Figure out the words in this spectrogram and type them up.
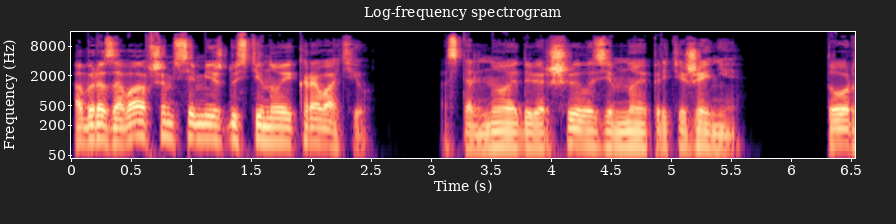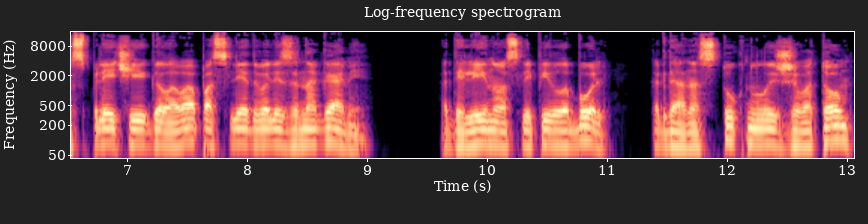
образовавшемся между стеной и кроватью. Остальное довершило земное притяжение. Торс, плечи и голова последовали за ногами. Аделину ослепила боль, когда она стукнулась животом,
